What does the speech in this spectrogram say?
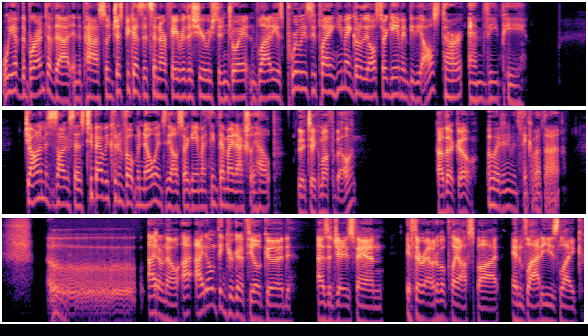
We have the brunt of that in the past. So just because it's in our favor this year, we should enjoy it. And Vladdy is poorly as he's playing. He might go to the All Star game and be the All Star MVP. John in Mississauga says, "Too bad we couldn't vote Manoah into the All Star game. I think that might actually help." They take him off the ballot? How'd that go? Oh, I didn't even think about that. Oh, I don't know. I, I don't think you're going to feel good as a Jays fan if they're out of a playoff spot and Vladdy's like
